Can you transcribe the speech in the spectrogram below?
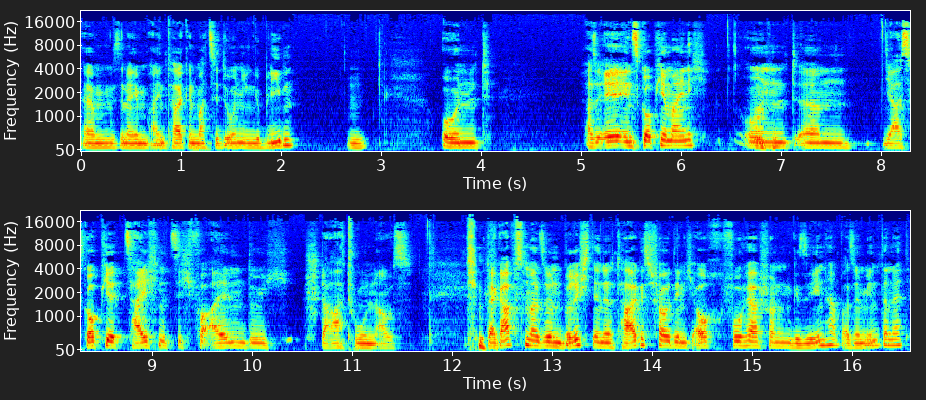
Ähm, wir sind dann eben einen Tag in Mazedonien geblieben. Mhm. Und also eher in Skopje meine ich. Und mhm. ähm, ja, Skopje zeichnet sich vor allem durch Statuen aus. Da gab es mal so einen Bericht in der Tagesschau, den ich auch vorher schon gesehen habe, also im Internet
